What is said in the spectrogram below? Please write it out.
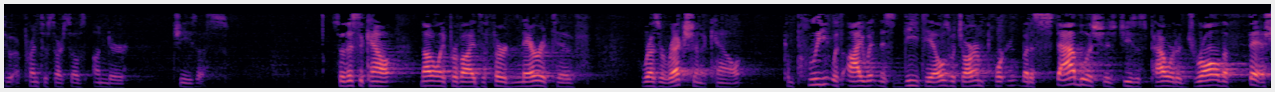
to apprentice ourselves under Jesus. So this account not only provides a third narrative resurrection account, complete with eyewitness details, which are important, but establishes Jesus' power to draw the fish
